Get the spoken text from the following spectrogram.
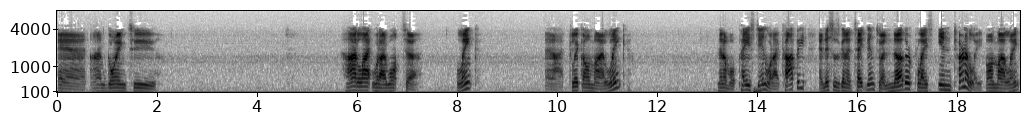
And I'm going to highlight what I want to link and I click on my link. Then I'm going to paste in what I copied and this is going to take them to another place internally on my link.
